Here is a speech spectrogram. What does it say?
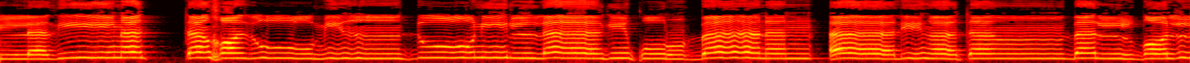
الذين اتخذوا من دون الله قربانا آلهة بل ضلوا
